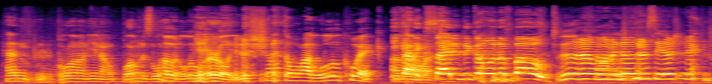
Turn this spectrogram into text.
hadn't blown you know blown his load a little early, just shot the wad a little quick. He got excited to go on a boat. I want to go across the ocean.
